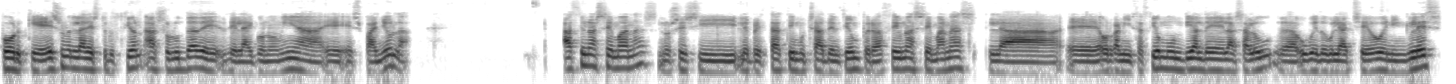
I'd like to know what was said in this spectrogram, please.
porque es la destrucción absoluta de, la economía eh, española. Hace unas semanas, no sé si le prestaste mucha atención, pero hace unas semanas la eh, Organización Mundial de la Salud, la WHO en inglés,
